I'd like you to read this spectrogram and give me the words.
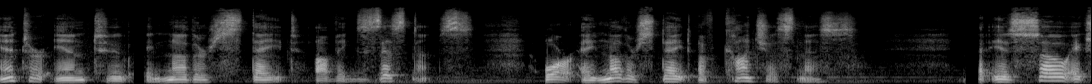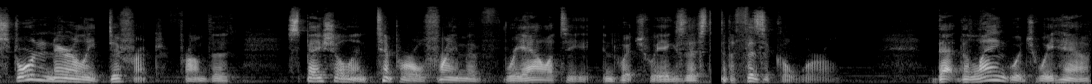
enter into another state of existence or another state of consciousness that is so extraordinarily different from the spatial and temporal frame of reality in which we exist in the physical world, that the language we have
